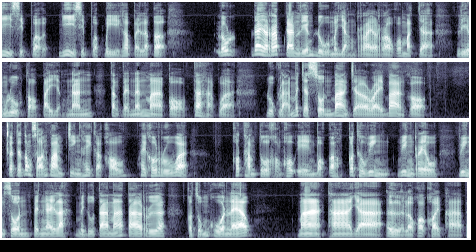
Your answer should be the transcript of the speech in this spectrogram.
20 กว่า 20 กว่าปีเข้าไปแล้วก็แล้วได้รับการเลี้ยงดูมาอย่างไรเราก็มักจะเลี้ยงลูกต่อไปอย่างนั้น ตั้งแต่นั้นมาก็ถ้าหากว่าลูกหลานไม่จะสนบ้างจะอะไรบ้างก็ ก็จะต้องสอนความจริงให้กับเขา ให้เขารู้ว่าเขาทำตัวของเขาเองบอกอ๋อก็เธอวิ่งวิ่งเร็ว วิ่งโซนเป็นไงล่ะ ไม่ดูตาม้าตาเรือก็สมควรแล้ว มาทายา เออ เราก็ค่อยพาไป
